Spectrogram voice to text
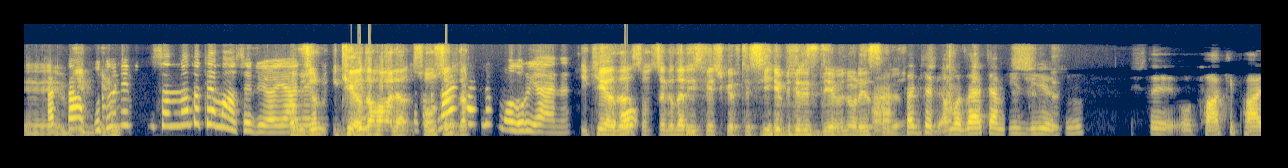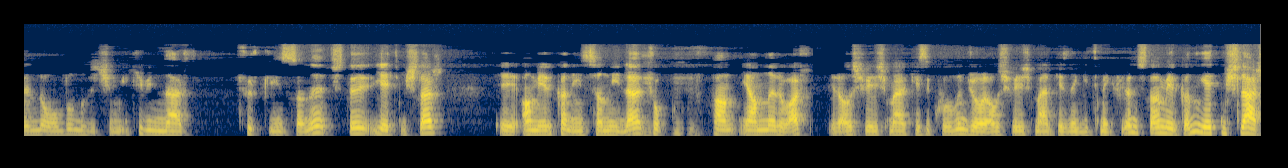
Ee, Hatta bir bu dönem insanına da temas ediyor yani. Tabii canım Ikea'da hala sonsuza kadar olur yani? Ikea'da O- sonsuza kadar İsveç köftesi yiyebiliriz diye böyle oraya sığıyor. tabii tabii ama zaten biz biliyorsunuz işte o takip halinde olduğumuz için bu 2000'ler Türk insanı işte 70'ler e, Amerikan insanıyla çok tan yanları var. Bir alışveriş merkezi kurulunca o alışveriş merkezine gitmek falan işte Amerika'nın 70'ler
